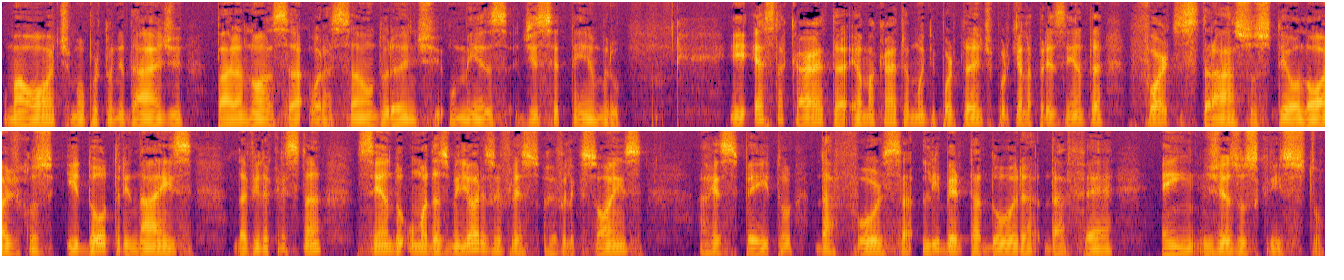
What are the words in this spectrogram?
Uma ótima oportunidade para nossa oração durante o mês de setembro. E esta carta é uma carta muito importante porque ela apresenta fortes traços teológicos e doutrinais da vida cristã, sendo uma das melhores reflexões a respeito da força libertadora da fé em Jesus Cristo.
